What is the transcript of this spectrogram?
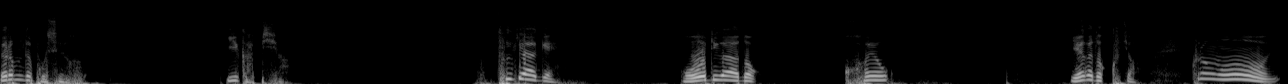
여러분들 보세요. 이 값이요. 특이하게 어디가 더 커요? 얘가 더 크죠. 그러면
